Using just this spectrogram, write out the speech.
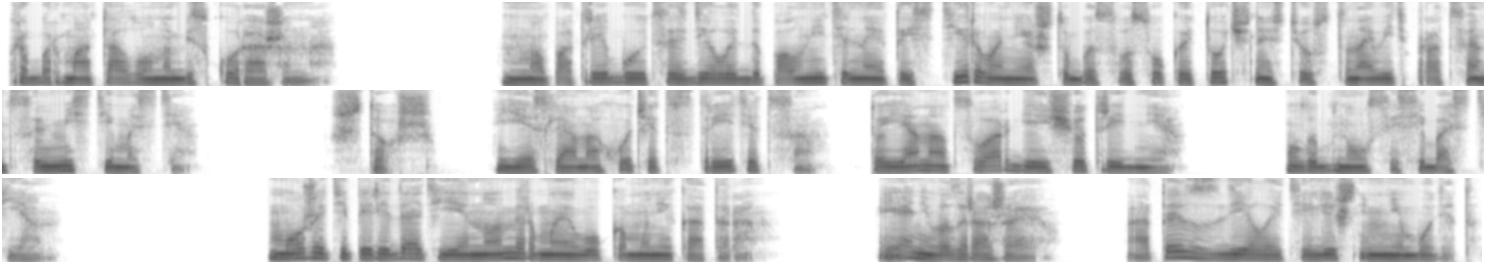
Пробормотал он обескураженно. Но потребуется сделать дополнительное тестирование, чтобы с высокой точностью установить процент совместимости. Что ж, если она хочет встретиться, то я на Цварге еще три дня, улыбнулся Себастьян. Можете передать ей номер моего коммуникатора. Я не возражаю. А тест сделайте, лишним не будет.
